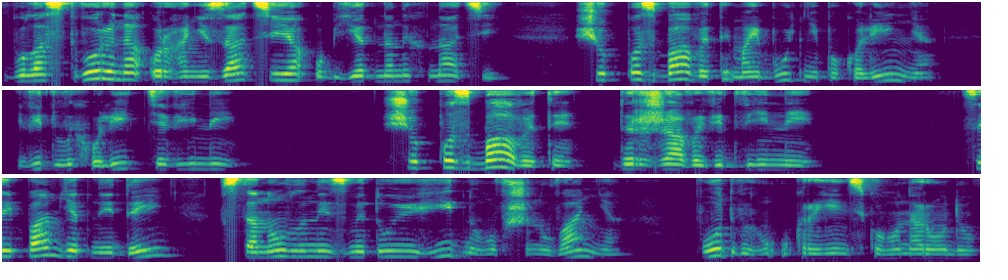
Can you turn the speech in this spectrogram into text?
Була створена Організація Об'єднаних Націй, щоб позбавити майбутні покоління від лихоліття війни, щоб позбавити держави від війни. Цей пам'ятний день встановлений з метою гідного вшанування подвигу українського народу.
